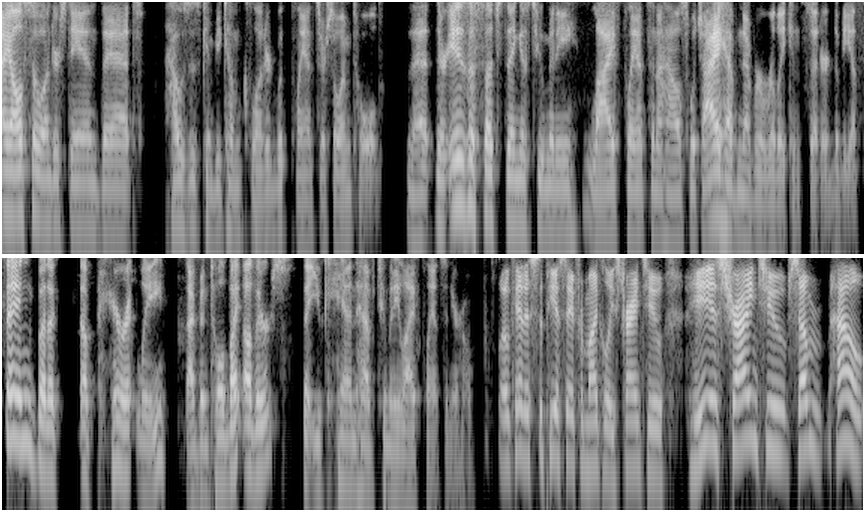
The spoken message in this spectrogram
I also understand that houses can become cluttered with plants, or so I'm told. That there is a such thing as too many live plants in a house, which I have never really considered to be a thing, but uh apparently I've been told by others that you can have too many live plants in your home. Okay, this is the PSA from Michael. He's trying to he is trying to somehow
